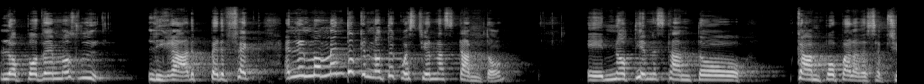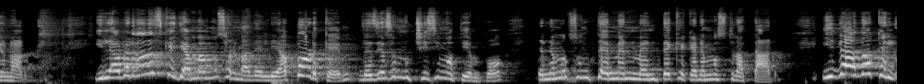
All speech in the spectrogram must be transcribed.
lo podemos ligar perfecto. En el momento que no te cuestionas tanto, eh, no tienes tanto campo para decepcionarte. Y la verdad es que llamamos Almadelia porque desde hace muchísimo tiempo tenemos un tema en mente que queremos tratar. Y dado que el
